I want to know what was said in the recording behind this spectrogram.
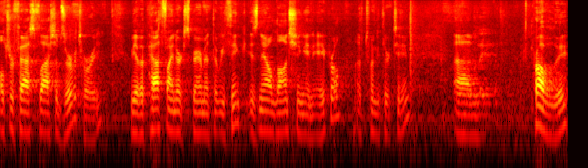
Ultra-Fast Flash Observatory. We have a Pathfinder experiment that we think is now launching in April of 2013. Um, probably.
